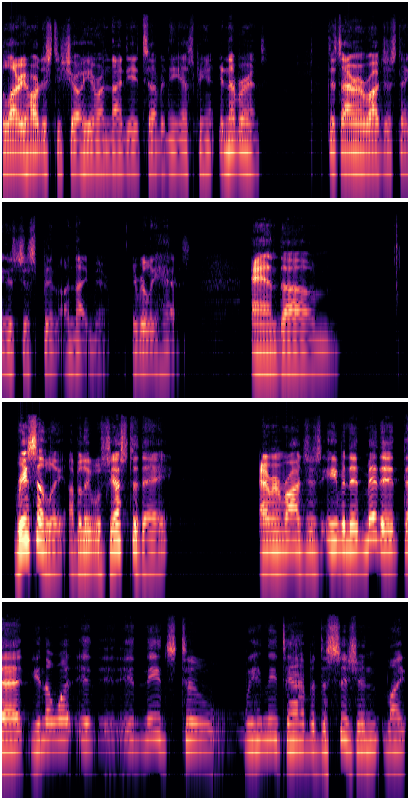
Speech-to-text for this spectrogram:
The Larry Hardesty show here on 98.7 ESPN. It never ends. This Aaron Rodgers thing has just been a nightmare. It really has. And um, recently, I believe it was yesterday, Aaron Rodgers even admitted that you know what it, it needs to we need to have a decision like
